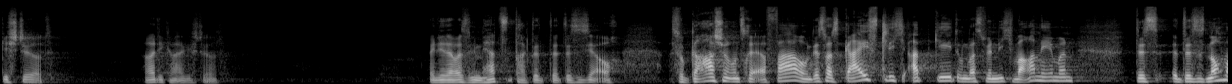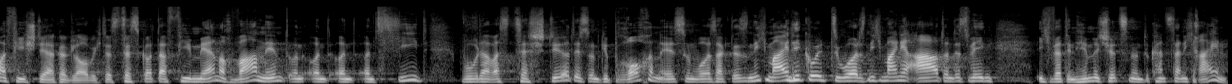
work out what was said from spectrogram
gestört. Radikal gestört. Wenn ihr da was dem Herzen tragt, das ist ja auch sogar schon unsere Erfahrung. Das, was geistlich abgeht und was wir nicht wahrnehmen, das, das ist noch mal viel stärker, glaube ich, dass, dass Gott da viel mehr noch wahrnimmt und, und, und, und sieht, wo da was zerstört ist und gebrochen ist und wo er sagt, das ist nicht meine Kultur, das ist nicht meine Art und deswegen, ich werde den Himmel schützen und du kannst da nicht rein.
